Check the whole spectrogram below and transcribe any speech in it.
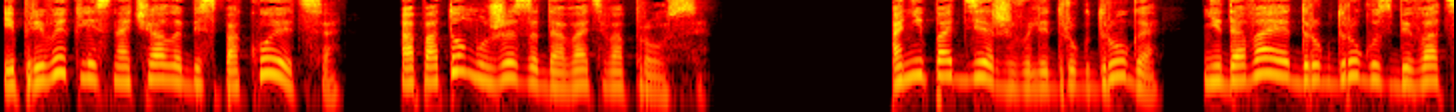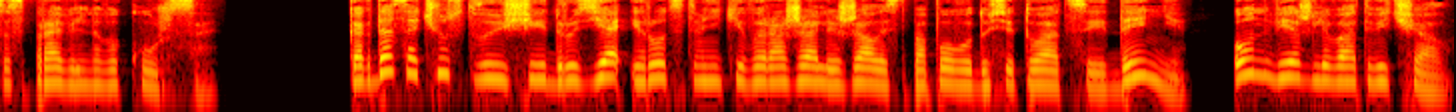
и привыкли сначала беспокоиться, а потом уже задавать вопросы. Они поддерживали друг друга, не давая друг другу сбиваться с правильного курса. Когда сочувствующие друзья и родственники выражали жалость по поводу ситуации Денни, он вежливо отвечал,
